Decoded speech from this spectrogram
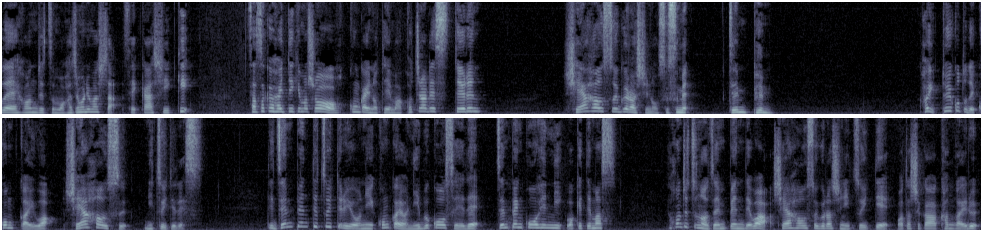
ことで本日も始まりました「セカ式」早速入っていきましょう。今回のテーマはこちらです。てるん。シェアハウス暮らしのすすめ。前編。はいということで今回はシェアハウスについてです。で前編ってついてるように今回は2部構成で前編後編に分けてます。本日の前編ではシェアハウス暮らしについて私が考える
